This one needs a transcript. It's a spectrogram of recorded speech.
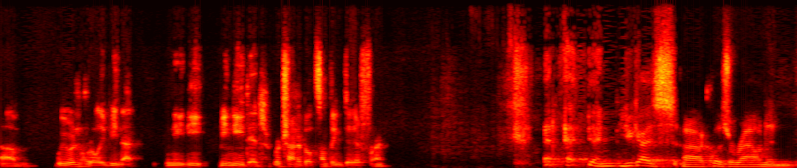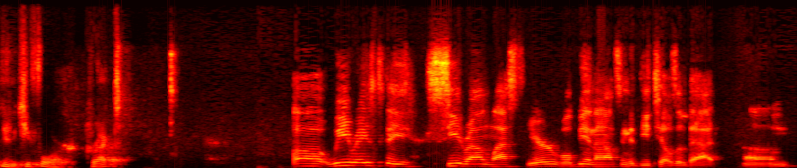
um, we wouldn't really be not need, be needed. We're trying to build something different. And, and you guys uh, closed around in, in Q4, correct? Uh, we raised a seed round last year. We'll be announcing the details of that um,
